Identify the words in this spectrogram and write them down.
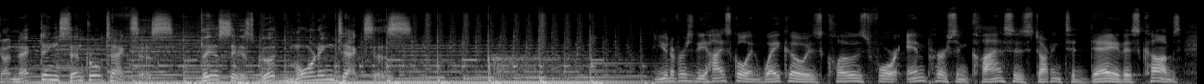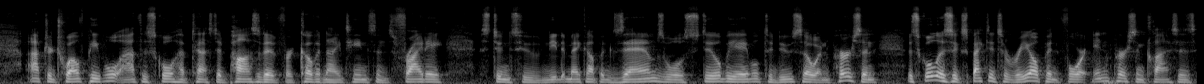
Connecting Central Texas. This is Good Morning Texas. University High School in Waco is closed for in-person classes starting today. This comes after 12 people at the school have tested positive for COVID-19 since Friday. Students who need to make up exams will still be able to do so in person. The school is expected to reopen for in-person classes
